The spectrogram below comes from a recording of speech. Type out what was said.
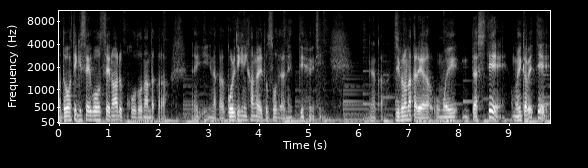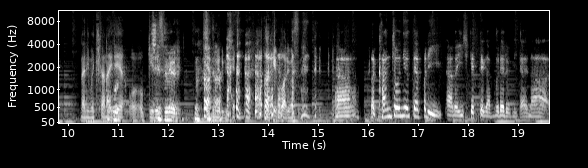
あ、動画的整合性のある行動なんだからなんか合理的に考えるとそうだよねっていうふうに なんか自分の中で思い出して思い浮かべて何も聞かないで OK です沈める。沈めるみたいな。ことは結構ありますね。あ感情によってやっぱりあの意思決定がぶれるみたいな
